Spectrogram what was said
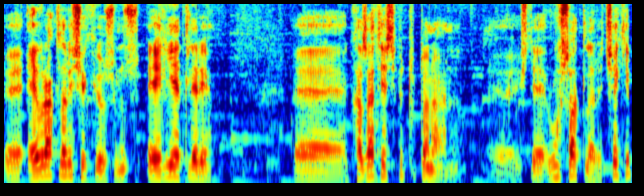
Ee, evrakları çekiyorsunuz. Ehliyetleri, e, kaza tespit tutanağını, e, işte ruhsatları çekip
